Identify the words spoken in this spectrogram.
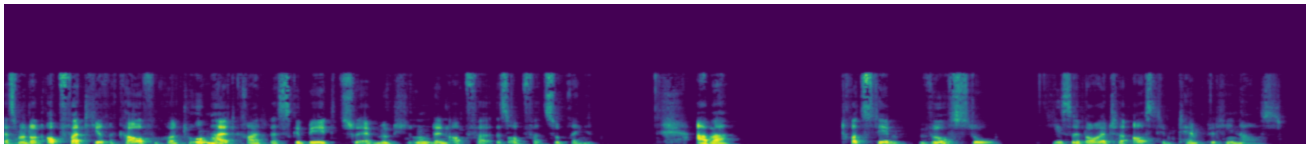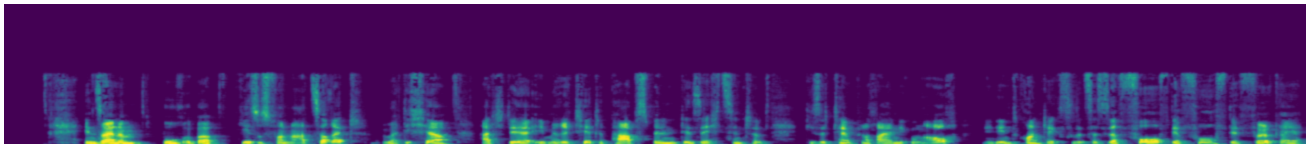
Dass man dort Opfertiere kaufen konnte, um halt gerade das Gebet zu ermöglichen, um den Opfer, das Opfer zu bringen. Aber trotzdem wirfst du diese Leute aus dem Tempel hinaus. In seinem Buch über Jesus von Nazareth, über dich her, hat der emeritierte Papst Benedikt XVI. Diese Tempelreinigung auch in den Kontext gesetzt, dass dieser Vorhof, der Vorhof der Völker,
